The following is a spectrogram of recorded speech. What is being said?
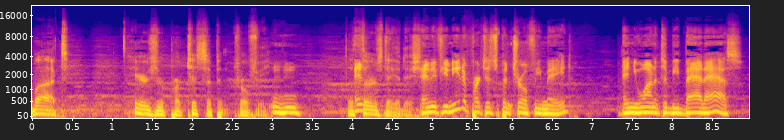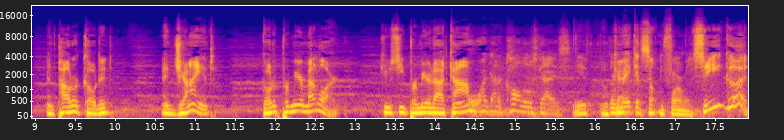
but here's your participant trophy. Mm-hmm. The And- Thursday edition. And if you need a participant trophy made and you want it to be badass and powder coated and giant, go to Premier Metal Art, qcpremier.com. oh, I got to call those guys. Yeah, okay. They're making something for me. See, good.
